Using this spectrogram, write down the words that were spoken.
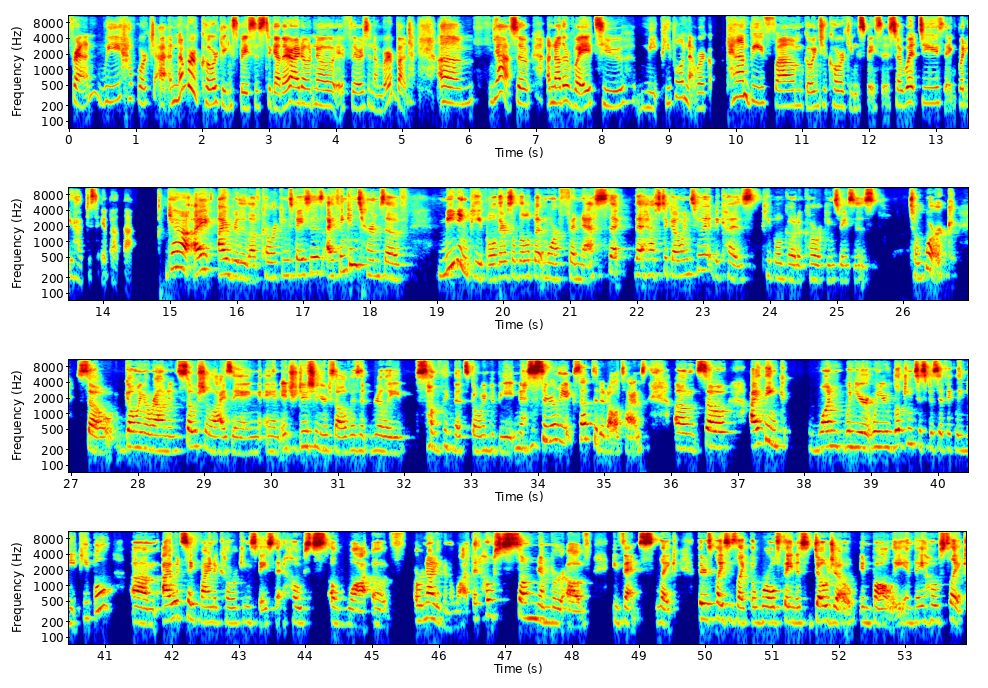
Fran, we have worked at a number of co-working spaces together. I don't know if there's a number, but um, yeah. So another way to meet people, and network, can be from going to co-working spaces. So what do you think? What do you have to say about that? Yeah, I I really love co-working spaces. I think in terms of meeting people, there's a little bit more finesse that that has to go into it because people go to co-working spaces to work so going around and socializing and introducing yourself isn't really something that's going to be necessarily accepted at all times. Um, so I think one when you're when you're looking to specifically meet people, um, I would say find a co-working space that hosts a lot of or not even a lot that hosts some number of events like there's places like the world famous dojo in bali and they host like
